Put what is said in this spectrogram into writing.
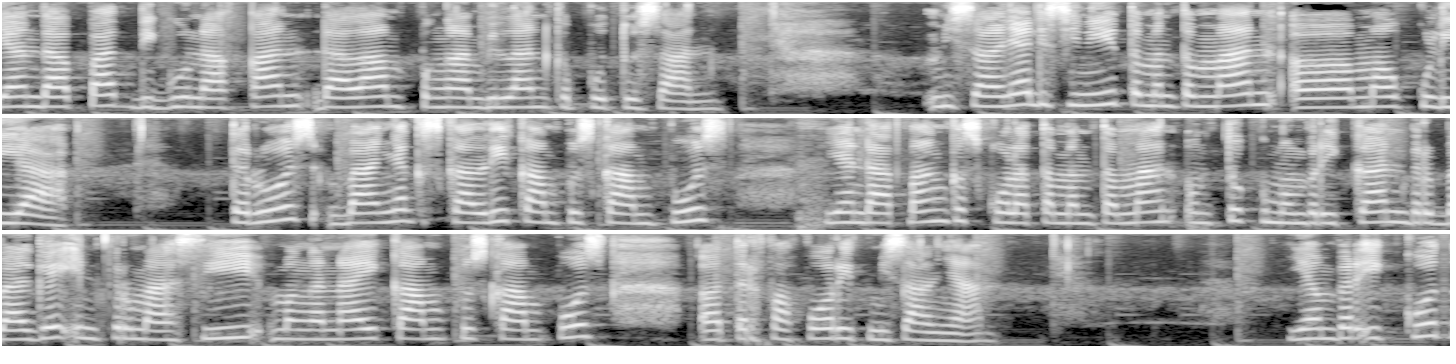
yang dapat digunakan dalam pengambilan keputusan. Misalnya di sini teman-teman e, mau kuliah. Terus banyak sekali kampus-kampus yang datang ke sekolah teman-teman untuk memberikan berbagai informasi mengenai kampus-kampus e, terfavorit misalnya. Yang berikut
